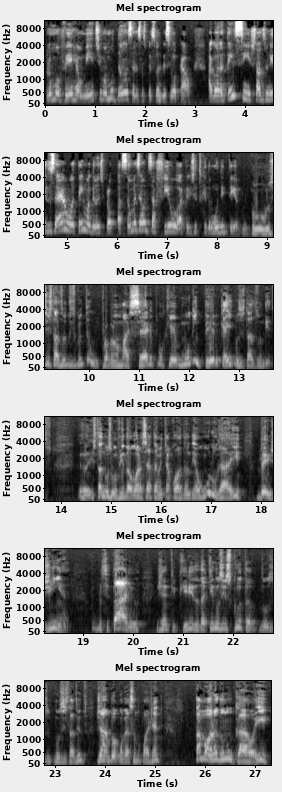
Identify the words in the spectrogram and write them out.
promover realmente uma mudança dessas pessoas desse local. Agora, tem sim, Estados Unidos é uma, tem uma grande preocupação, mas é um desafio, acredito que do mundo inteiro. Né? Os Estados Unidos têm um problema mais sério porque o mundo inteiro quer ir para os Estados Unidos. Eh, está nos ouvindo agora, certamente acordando em algum lugar aí, beijinha, publicitário, gente querida daqui, nos escuta dos, nos Estados Unidos, já andou conversando com a gente, está morando num carro aí,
